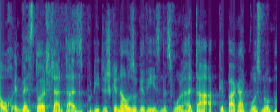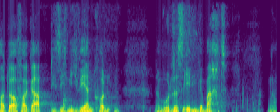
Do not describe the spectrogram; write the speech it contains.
auch in Westdeutschland, da ist es politisch genauso gewesen. Es wurde halt da abgebaggert, wo es nur ein paar Dörfer gab, die sich nicht wehren konnten. Dann wurde das eben gemacht. Ja.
